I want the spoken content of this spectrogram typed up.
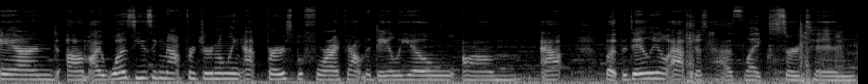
and um, I was using that for journaling at first before I found the Daylio um, app but the Daylio app just has like certain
